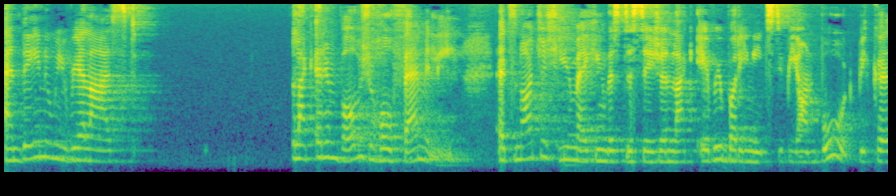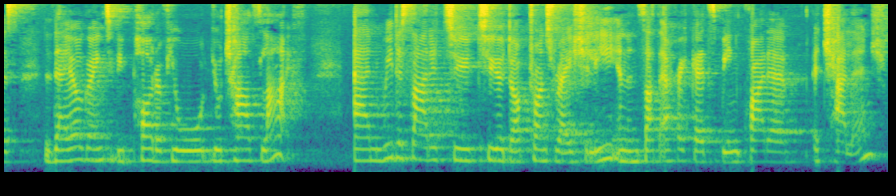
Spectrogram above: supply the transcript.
And then we realized like it involves your whole family. It's not just you making this decision, like everybody needs to be on board because they are going to be part of your, your child's life. And we decided to, to adopt transracially, and in South Africa, it's been quite a, a challenge.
